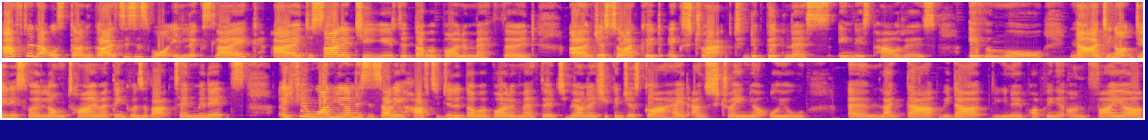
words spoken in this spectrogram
after that was done guys this is what it looks like. I decided to use the double boiler method um, just so I could extract the goodness in these powders even more. Now I did not do this for a long time. I think it was about 10 minutes. If you want you don't necessarily have to do the double boiler method to be honest. You can just go ahead and strain your oil um, like that without you know popping it on fire.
